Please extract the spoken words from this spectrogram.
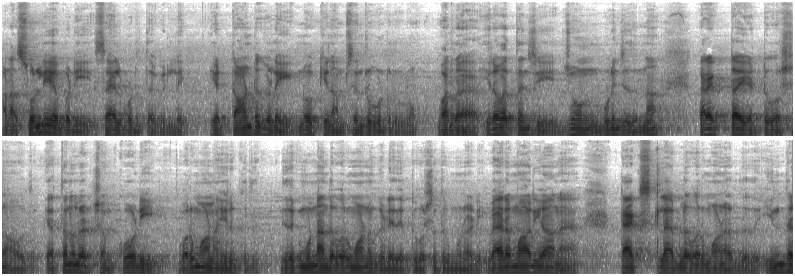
ஆனால் சொல்லியபடி செயல்படுத்தவில்லை. எட்டு ஆண்டுகளை நோக்கி நாம் சென்று கொண்டிருக்கிறோம். வர்ற இருபத்தஞ்சி ஜூன் முடிஞ்சதுன்னா கரெக்டாக எட்டு வருஷம் ஆகுது. எத்தனை லட்சம் கோடி வருமானம் இருக்குது? இதுக்கு முன்னே அந்த வருமானம் கிடையாது எட்டு வருஷத்துக்கு முன்னாடி. வேறு மாதிரியான டேக்ஸ் ஸ்லாபில் வருமானம் இருந்தது. இந்த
